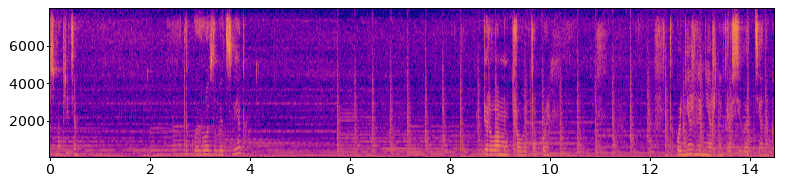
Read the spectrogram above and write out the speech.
Посмотрите. Такой розовый цвет. Перламутровый такой. Такой нежный-нежный красивый оттенок.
